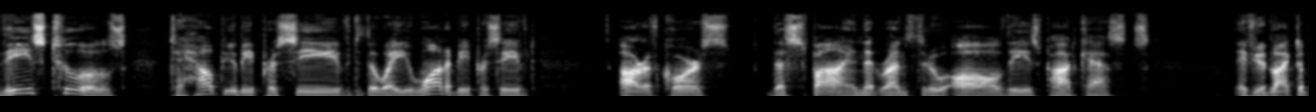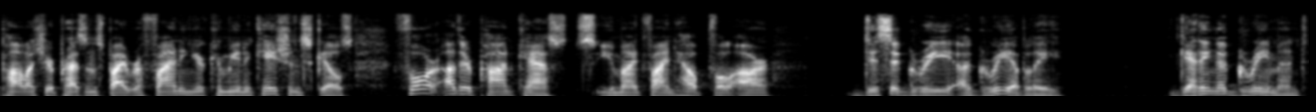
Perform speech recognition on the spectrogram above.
These tools to help you be perceived the way you want to be perceived are, of course, the spine that runs through all these podcasts. If you'd like to polish your presence by refining your communication skills, four other podcasts you might find helpful are Disagree Agreeably, Getting Agreement,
